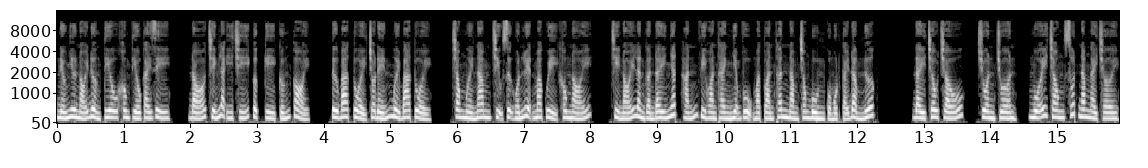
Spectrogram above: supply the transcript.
nếu như nói Đường Tiêu không thiếu cái gì, đó chính là ý chí cực kỳ cứng cỏi, từ 3 tuổi cho đến 13 tuổi, trong 10 năm chịu sự huấn luyện ma quỷ không nói, chỉ nói lần gần đây nhất hắn vì hoàn thành nhiệm vụ mà toàn thân nằm trong bùn của một cái đầm nước. Đầy châu chấu, chuồn chuồn, mũi trong suốt 5 ngày trời,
